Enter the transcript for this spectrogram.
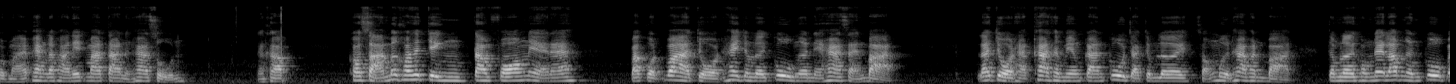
กฎหมายแพ่งและพาณิชย์มาตรา150นะครับข้อ 3 เมื่อข้อเท็จจริงตามฟ้องเนี่ยนะปรากฏว่าโจทย์ให้จำเลยกู้เงินเนี่ยห้าแสนบาท และโจทย์หักค่าธรรมเนียมการกู้จากจำเลย 25,000 บาท จำเลยคงได้รับเงินกู้ไป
